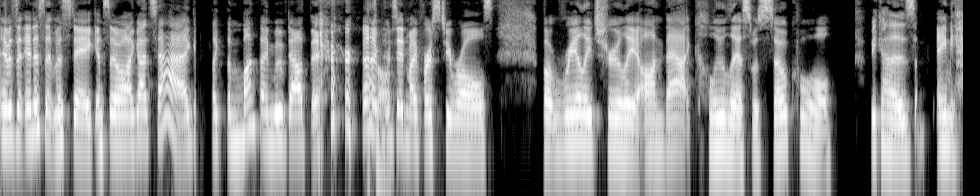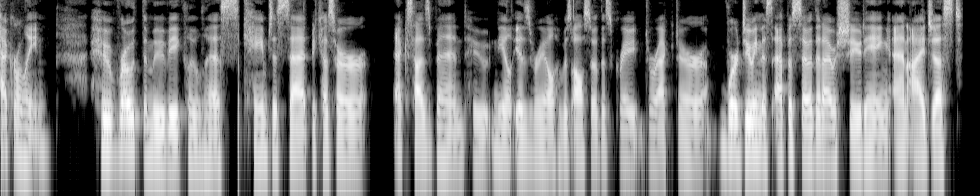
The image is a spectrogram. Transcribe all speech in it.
it was an innocent mistake. And so I got SAG like the month I moved out there. I awesome. did my first two roles. But really, truly on that, Clueless was so cool because Amy Heckerling, who wrote the movie Clueless, came to set because her ex-husband who Neal Israel who was also this great director were doing this episode that I was shooting and I just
